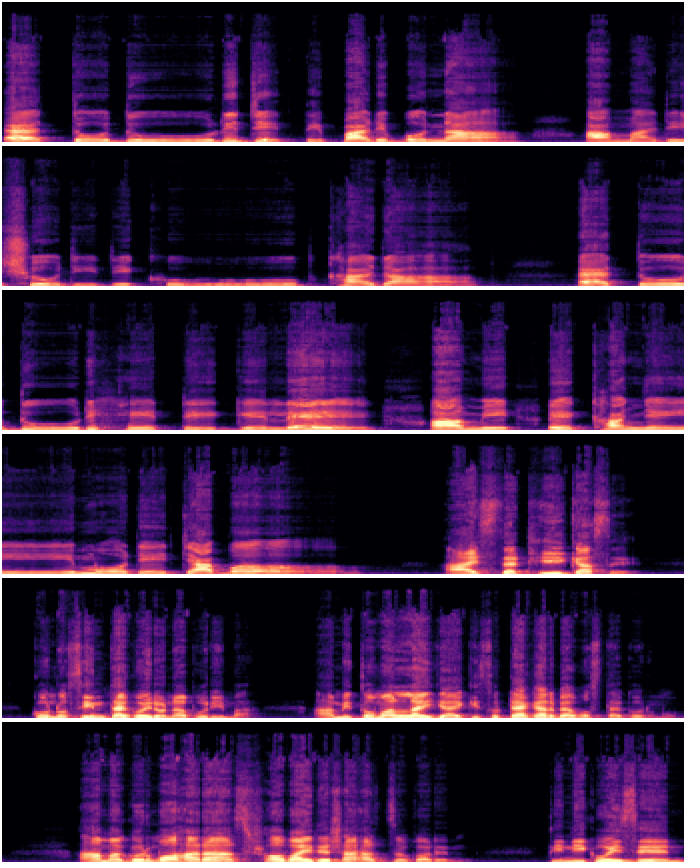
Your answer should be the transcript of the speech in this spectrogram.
এত দূর যেতে পারব না। আমার শরীরে খুব খারাপ। এত দূর হেঁটে গেলে আমি এখানেই মরে যাব। আচ্ছা ঠিক আছে। কোনো চিন্তা কইরো না বুড়িমা। আমি তোমার লাইগায় কিছু টাকার ব্যবস্থা করব আমাগর মহারাজ সবাইরে সাহায্য করেন। তিনি কইছেন,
